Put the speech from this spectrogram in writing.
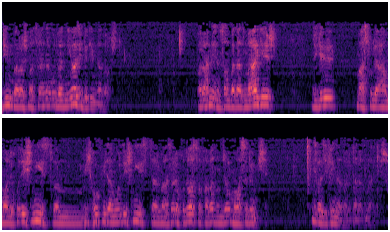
دین براش مطرح نبود و نیازی به دین نداشت. برای همین انسان بعد از مرگش دیگه مسئول اعمال خودش نیست و هیچ حکمی در موردش نیست در محضر خداست و فقط اونجا محاسبه میشه. این وظیفه نداره بعد از مرگش.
